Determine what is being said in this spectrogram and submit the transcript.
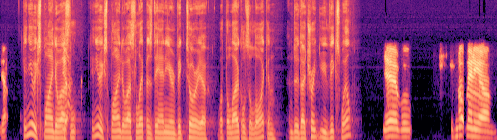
Yep. Can you explain to us? Can you explain to us lepers down here in Victoria what the locals are like, and, and do they treat you Vics well? Yeah, well, there's not many um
